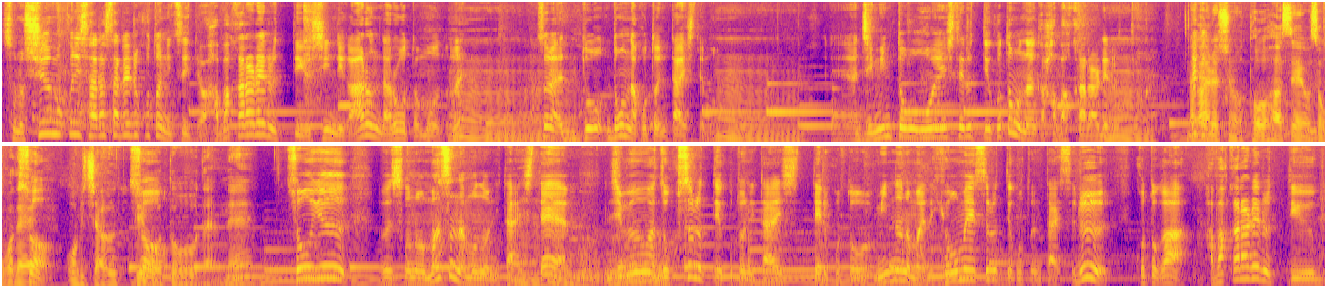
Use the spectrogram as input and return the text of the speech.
その注目にさらされることについてははばかられるっていう心理があるんだろうと思うのね、それはどどんなことに対しても、えー自民党を応援してるっていうこともなんかはばかられるっていうか、なんかある種の党派性をそこでそ帯びちゃうっていうことだよね。そういうそのマスなものに対して自分は属するっていうことに対してることをみんなの前で表明するっていうことに対することがはばかられるっていう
